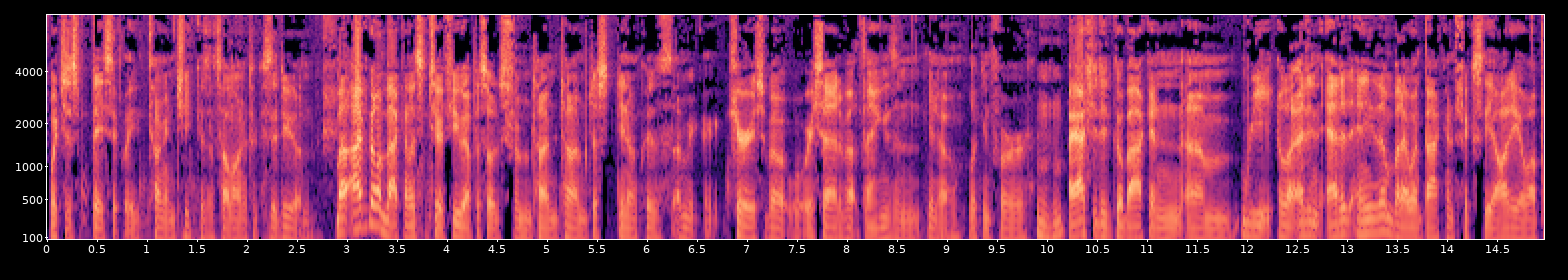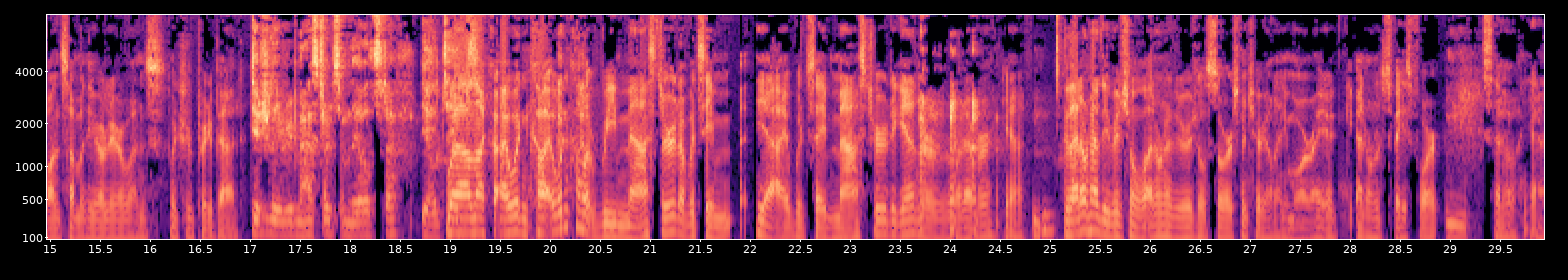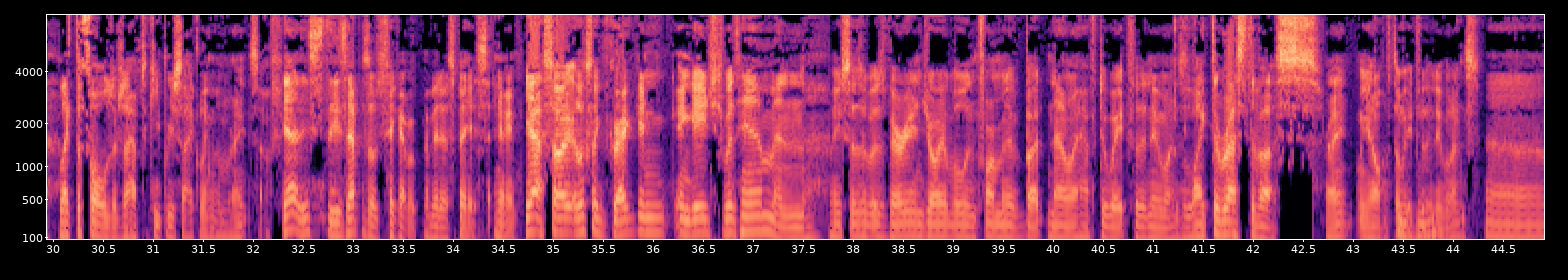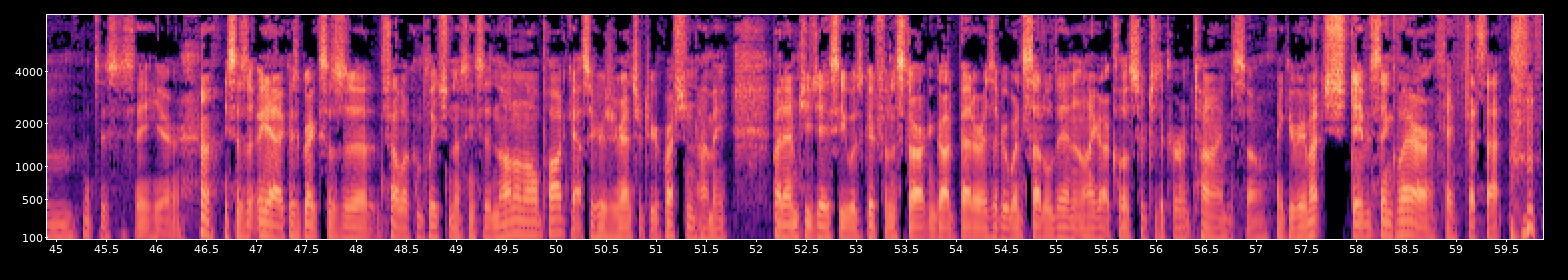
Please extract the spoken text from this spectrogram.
which is basically tongue in cheek because that's how long it took us to do them. But I've gone back and listened to a few episodes from time to time, just you know, because I'm curious about what we said about things, and you know, looking for. Mm-hmm. I actually did go back and um, re. I didn't edit any of them, but I went back and fixed the audio up on some of the earlier ones, which were pretty bad. Digitally remastered some of the old stuff, the old tapes. Well, not, I wouldn't call I wouldn't call it remastered. I would say yeah, I would say mastered again or whatever. Yeah, mm-hmm. because I don't have the original. I don't have the original source material anymore. Right? I, I don't have space for it. Mm. So yeah, uh, like the folders. I have to keep recycling them, right? So yeah, these these episodes take up a bit of space. Anyway, yeah. So it looks like Greg en- engaged with him, and he says it was very enjoyable, informative. But now I have to wait for the new ones, like the rest of us, right? We all have to wait for the new ones. Um, what does he say here? Huh. He says, yeah, because Greg says a fellow completionist. He says not on all podcasts. So here's your answer to your question, Jaime. But MTJC was good from the start and got better as everyone settled in, and I got closer to the current time. So thank you very much, David Sinclair. Okay, that's that.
